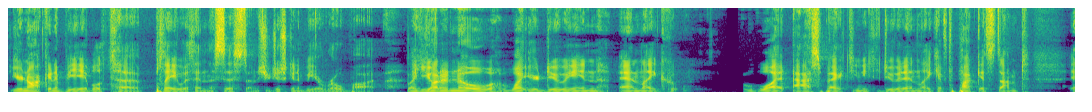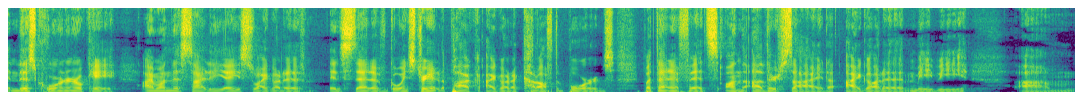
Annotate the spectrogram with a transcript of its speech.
you're not going to be able to play within the systems. You're just going to be a robot. Like you got to know what you're doing and like what aspect you need to do it in. Like if the puck gets dumped in this corner, okay, I'm on this side of the ice, so I gotta instead of going straight at the puck, I gotta cut off the boards. But then if it's on the other side, I gotta maybe um,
